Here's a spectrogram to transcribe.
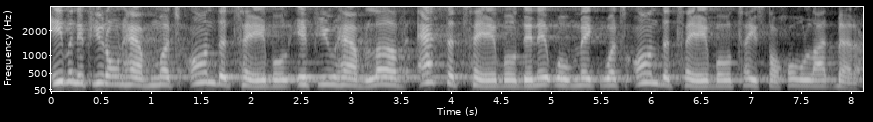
even if you don't have much on the table, if you have love at the table, then it will make what's on the table taste a whole lot better.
